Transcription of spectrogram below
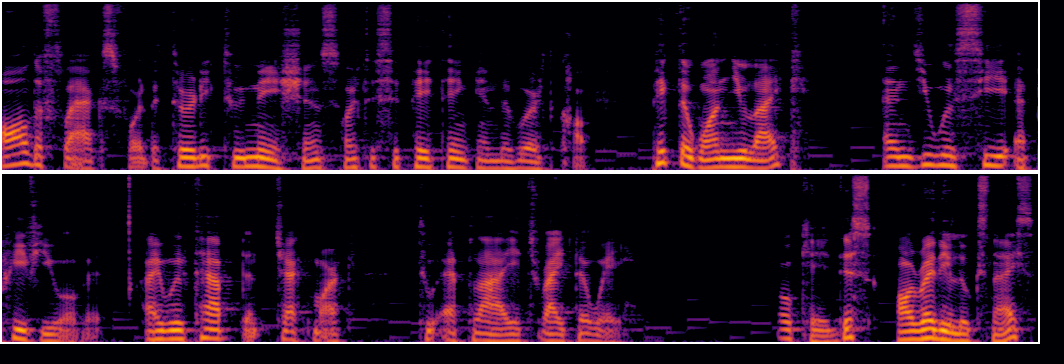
all the flags for the 32 nations participating in the World Cup. Pick the one you like and you will see a preview of it. I will tap the check mark to apply it right away. Okay, this already looks nice,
